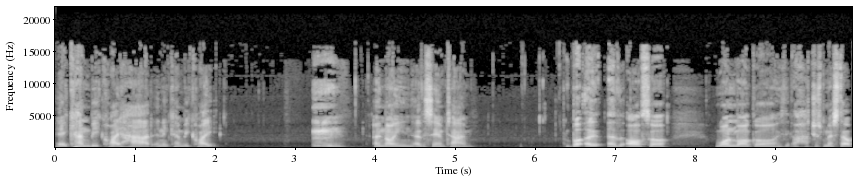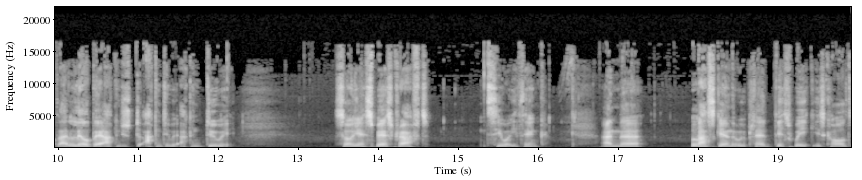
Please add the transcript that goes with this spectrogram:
It can be quite hard and it can be quite annoying at the same time. But uh, uh, also, one more go. I think, oh, I just messed up that little bit. I can just, I can do it. I can do it. So yeah, SpaceKraft. See what you think. And the last game that we played this week is called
